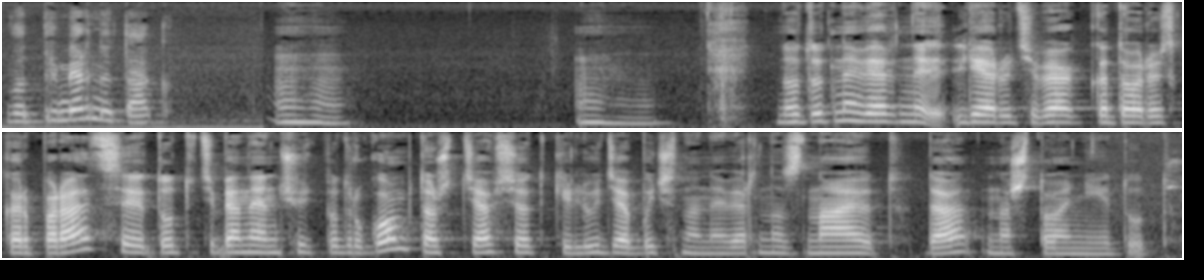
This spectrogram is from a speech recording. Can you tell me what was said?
Вот примерно так. Угу. Угу. Ну, тут, наверное, Лер, у тебя, который из корпорации, тут у тебя, наверное, чуть по-другому, потому что у тебя все-таки люди обычно, наверное, знают, да, на что они идут.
